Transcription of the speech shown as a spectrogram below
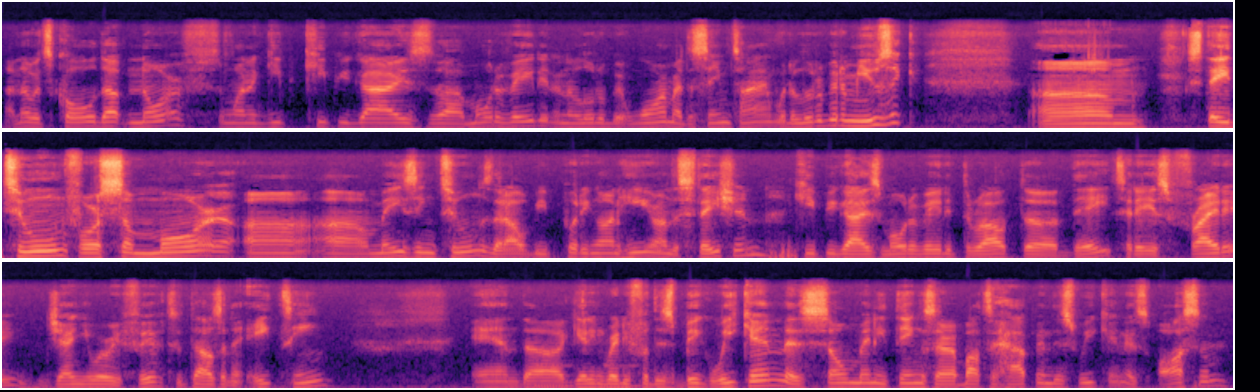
I know it's cold up north. So I want to keep keep you guys uh, motivated and a little bit warm at the same time with a little bit of music. Um, stay tuned for some more uh, uh, amazing tunes that I'll be putting on here on the station. Keep you guys motivated throughout the day. Today is Friday, January 5th, 2018 and uh, getting ready for this big weekend. There's so many things that are about to happen this weekend. It's awesome.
